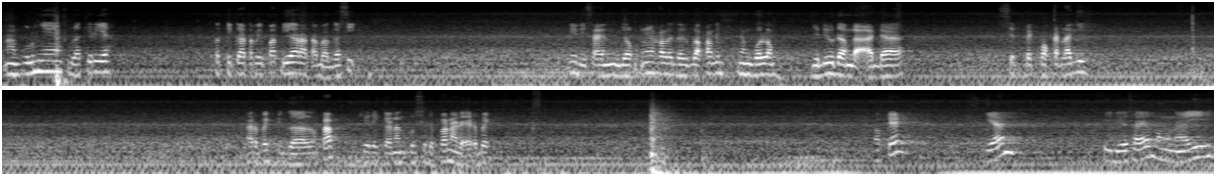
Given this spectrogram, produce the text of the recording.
60 nya yang sebelah kiri ya. Ketika terlipat dia rata bagasi. Ini desain joknya kalau dari belakang nih yang bolong. Jadi udah nggak ada seat back pocket lagi. Airbag juga lengkap. Kiri kanan kursi depan ada airbag oke sekian video saya mengenai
